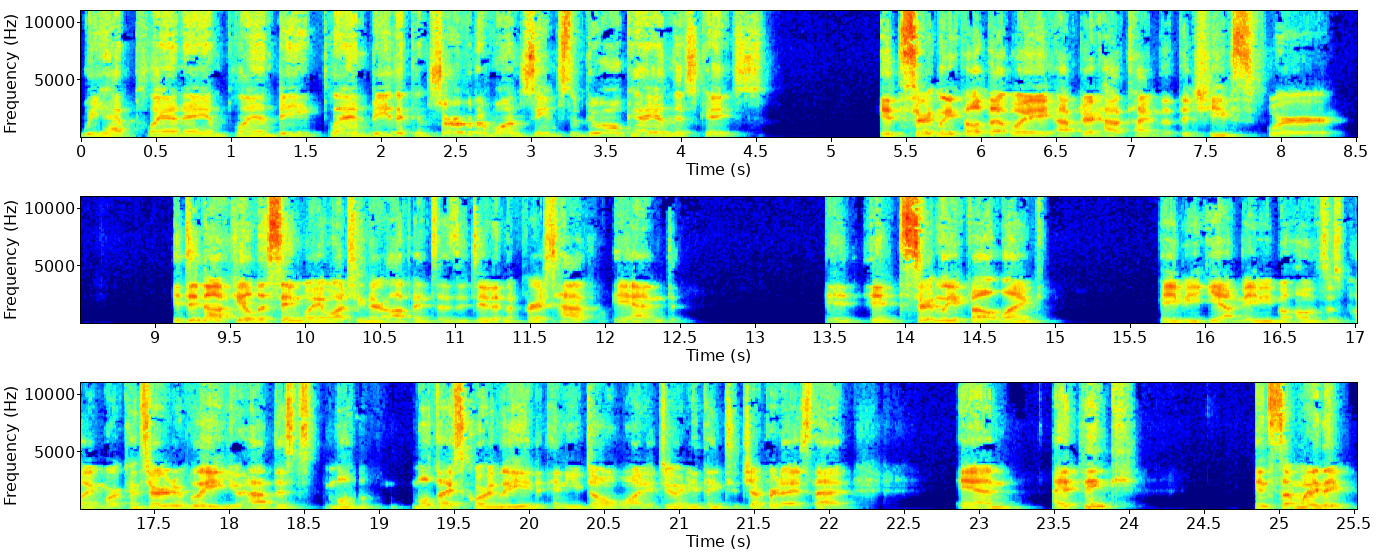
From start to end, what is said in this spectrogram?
we had plan A and plan B. Plan B, the conservative one, seems to do okay in this case. It certainly felt that way after halftime that the Chiefs were. It did not feel the same way watching their offense as it did in the first half. And it, it certainly felt like maybe, yeah, maybe Mahomes was playing more conservatively. You have this multi score lead and you don't want to do anything to jeopardize that. And I think in some way they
